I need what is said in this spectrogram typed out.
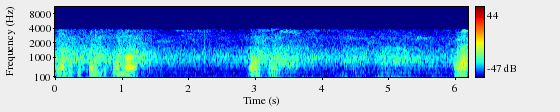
Il y a beaucoup de fans qui sont morts. Donc euh, voilà.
